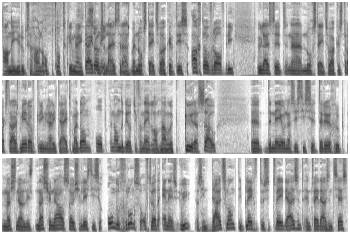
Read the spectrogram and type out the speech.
Anne, je roept ze gewoon op tot criminaliteit. Sorry. Onze luisteraars bij Nog Steeds Wakker. Het is acht over half drie. U luistert naar Nog Steeds Wakker. Straks trouwens meer over criminaliteit. Maar dan op een ander deeltje van Nederland, namelijk Curaçao. Uh, de neonazistische terreurgroep Nationaal Socialistische Ondergrondse, oftewel de NSU, dat is in Duitsland. Die pleegde tussen 2000 en 2006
